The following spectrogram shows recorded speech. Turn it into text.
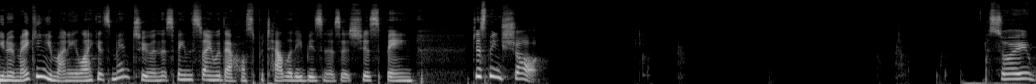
you know, making you money like it's meant to. And it's been the same with our hospitality business. It's just been just been shot. So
